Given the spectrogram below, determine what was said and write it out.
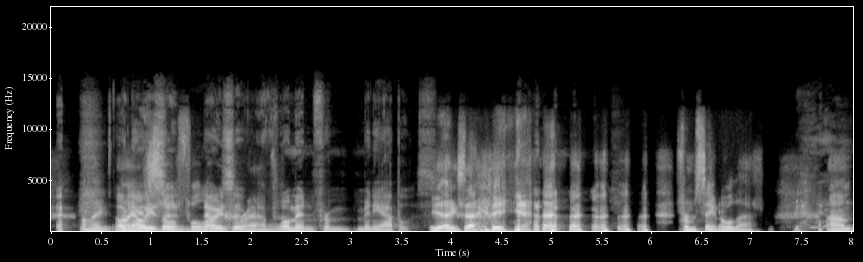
I'm like, Oh, now he's so a full now he's crap. a woman from Minneapolis. Yeah, exactly. Yeah. From St. Olaf. Um,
